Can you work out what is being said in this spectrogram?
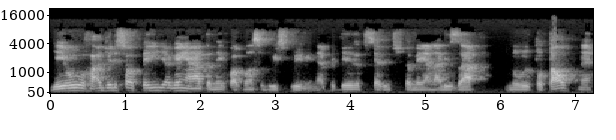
E aí o rádio ele só tende a ganhar também com o avanço do streaming, né, porque se a gente também analisar no total, né,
